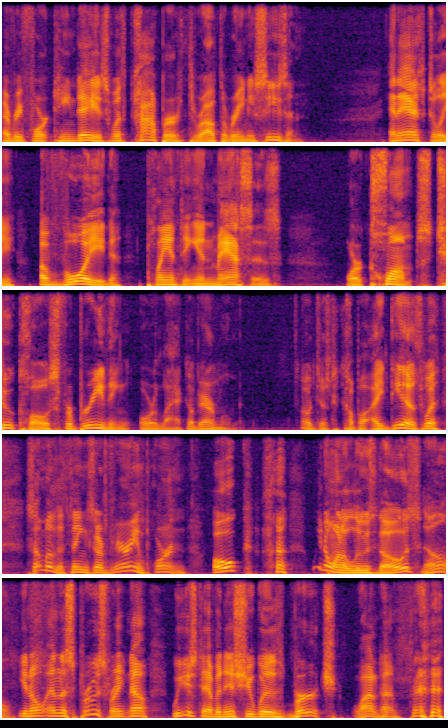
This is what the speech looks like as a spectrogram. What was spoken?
every 14 days with copper throughout the rainy season. And actually avoid planting in masses or clumps too close for breathing or lack of air movement. Oh, just a couple ideas with some of the things that are very important. Oak, we don't want to lose those. No. You know, and the spruce right now, we used to have an issue with birch. A lot of times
